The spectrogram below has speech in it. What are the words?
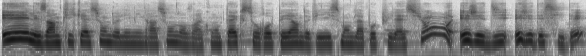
et les implications de l'immigration dans un contexte européen de vieillissement de la population. Et j'ai dit, et j'ai décidé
